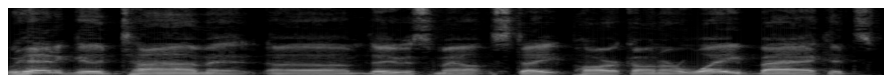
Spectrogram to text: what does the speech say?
we had a good time at um, Davis Mountain State Park. On our way back, it's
